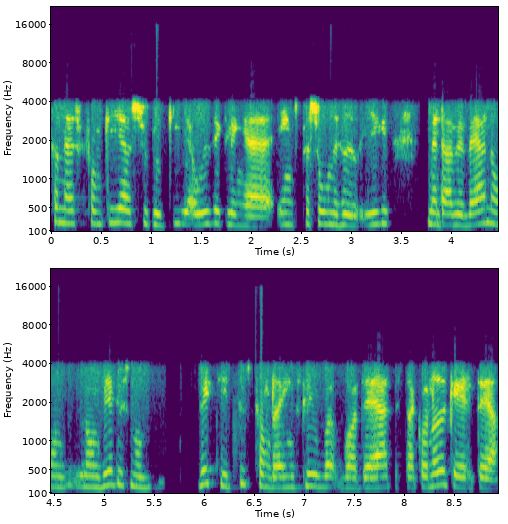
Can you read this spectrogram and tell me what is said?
sådan at fungerer psykologi og udvikling af ens personlighed ikke, men der vil være nogle, nogle virkelig sådan nogle vigtige tidspunkter i ens liv, hvor, hvor det er, at hvis der går noget galt der,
